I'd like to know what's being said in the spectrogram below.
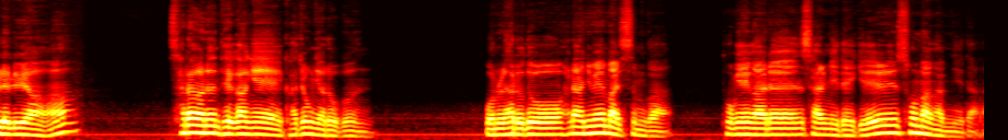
할렐루야. 사랑하는 대강의 가족 여러분. 오늘 하루도 하나님의 말씀과 동행하는 삶이 되길 소망합니다.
